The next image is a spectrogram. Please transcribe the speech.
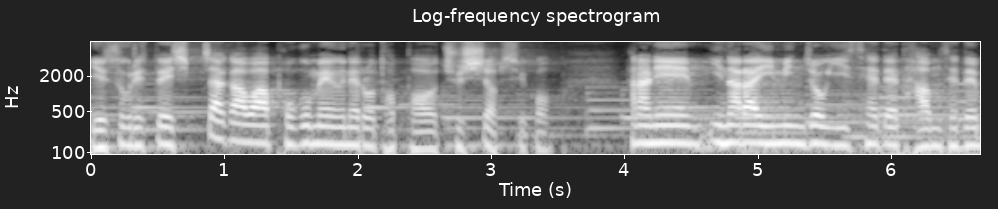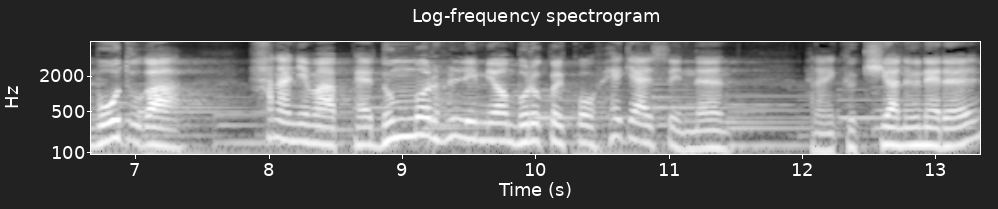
예수 그리스도의 십자가와 복음의 은혜로 덮어 주시옵시고 하나님 이 나라 이 민족 이 세대 다음 세대 모두가 하나님 앞에 눈물 흘리며 무릎 꿇고 회개할 수 있는 하나님 그 귀한 은혜를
